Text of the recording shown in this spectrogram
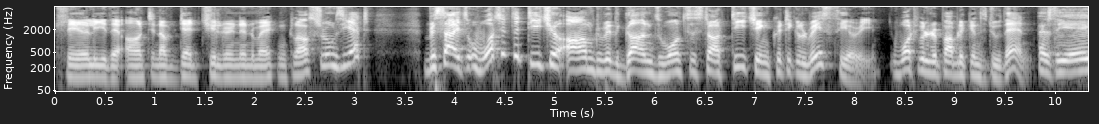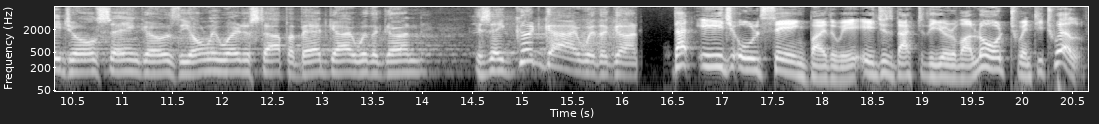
clearly there aren't enough dead children in American classrooms yet. Besides, what if the teacher armed with guns wants to start teaching critical race theory? What will Republicans do then? As the age old saying goes, the only way to stop a bad guy with a gun is a good guy with a gun. That age old saying, by the way, ages back to the year of our Lord 2012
